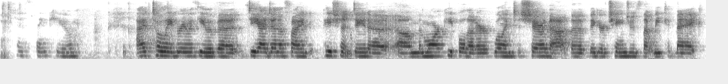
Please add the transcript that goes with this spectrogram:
Yes, thank you. I totally agree with you. The de-identified patient data, um, the more people that are willing to share that, the bigger changes that we could make.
